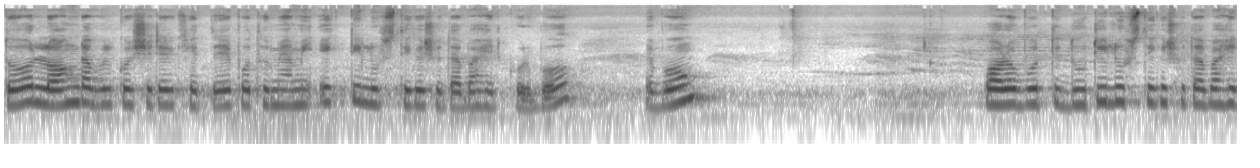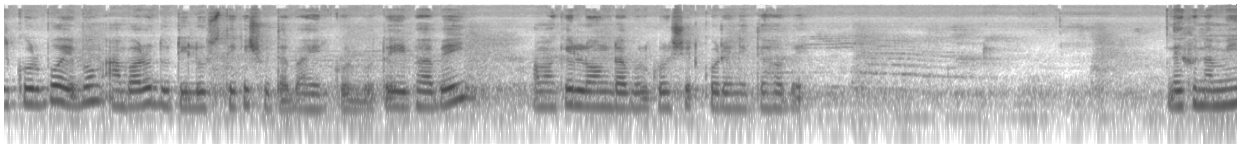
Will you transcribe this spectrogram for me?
তো লং ডাবল ক্রোশেটের ক্ষেত্রে প্রথমে আমি একটি লুপস থেকে সুতা বাহির করব এবং পরবর্তী দুটি লুপস থেকে সুতা বাহির করব এবং আবারও দুটি লুপস থেকে সুতা বাহির করব। তো এইভাবেই আমাকে লং ডাবল ক্রোশেট করে নিতে হবে। দেখুন, আমি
